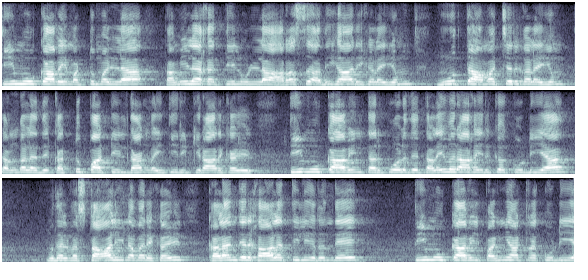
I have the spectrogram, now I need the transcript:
திமுகவை மட்டுமல்ல தமிழகத்தில் உள்ள அரசு அதிகாரிகளையும் மூத்த அமைச்சர்களையும் தங்களது கட்டுப்பாட்டில் தான் வைத்திருக்கிறார்கள். திமுகவின் தற்பொழுது தலைவராக இருக்கக்கூடிய முதல்வர் ஸ்டாலின் அவர்கள் கலைஞர் காலத்தில் இருந்தே திமுகவில் பணியாற்றக்கூடிய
